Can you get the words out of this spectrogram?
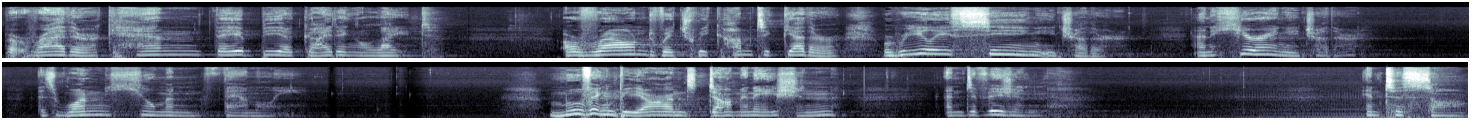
but rather, can they be a guiding light around which we come together, really seeing each other and hearing each other? as one human family, moving beyond domination and division into song.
